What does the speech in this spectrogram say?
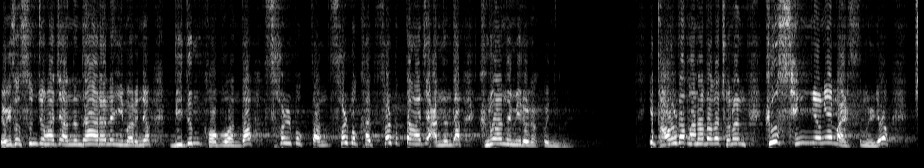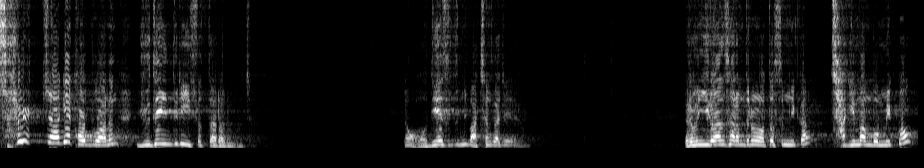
여기서 순종하지 않는다라는 이 말은요, 믿음 거부한다, 설복당, 설복, 설복당하지 않는다, 그러한 의미를 갖고 있는 거예요. 바울과 바나바가 전한 그 생명의 말씀을요, 철저하게 거부하는 유대인들이 있었다라는 거죠. 어디에서든지 마찬가지예요. 여러분, 이러한 사람들은 어떻습니까? 자기만 못 믿고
